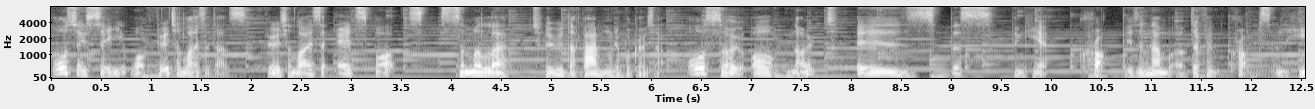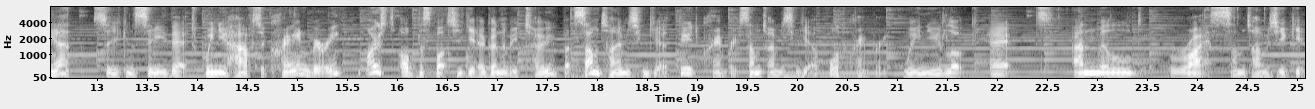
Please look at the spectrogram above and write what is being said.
Also see what fertilizer does. Fertilizer adds spots similar to the farming level goes up. Also of note is this thing here crop. There's a number of different crops in here. So you can see that when you harvest a cranberry, most of the spots you get are going to be two, but sometimes you can get a third cranberry, sometimes you can get a fourth cranberry. When you look at unmilled rice, sometimes you get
